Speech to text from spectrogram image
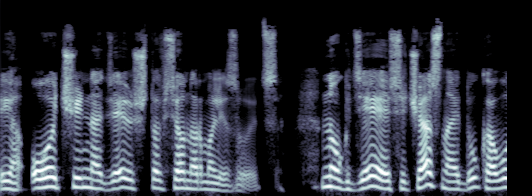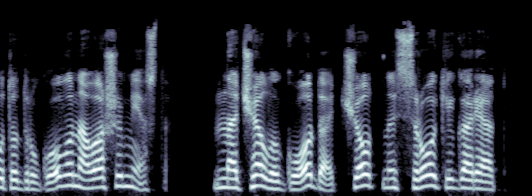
Я очень надеюсь, что все нормализуется. Но где я сейчас найду кого-то другого на ваше место? Начало года, отчетность, сроки горят.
